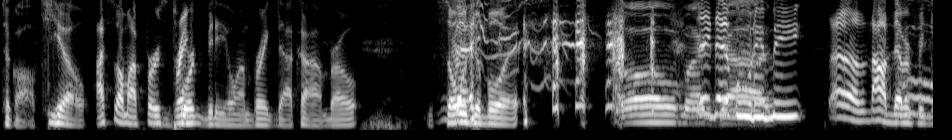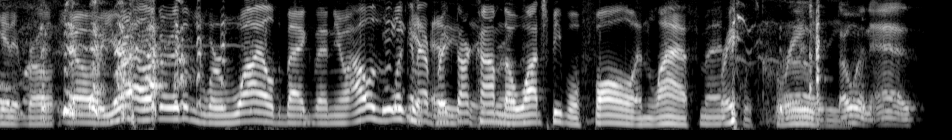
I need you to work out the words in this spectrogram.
took off. Yo, I saw my first Break- twerk video on break.com, bro. Soldier Boy. Oh my Shake that god! booty meat. Oh, I'll never oh forget it, bro. Yo, your algorithms were wild back then, yo. I was You looking get at break.com anything, to watch people fall and laugh, man. Break was crazy. Throwing ass.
